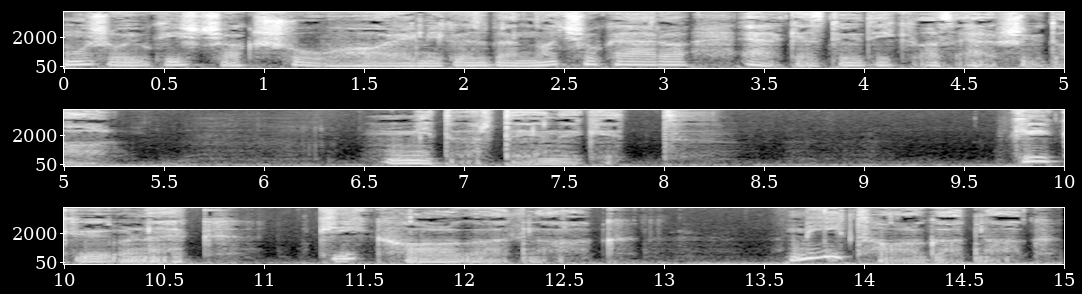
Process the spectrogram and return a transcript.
Mosolyuk is csak sóhaj, miközben nagy sokára elkezdődik az első dal. Mi történik itt? Kik ülnek? Kik hallgatnak? Mit hallgatnak?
